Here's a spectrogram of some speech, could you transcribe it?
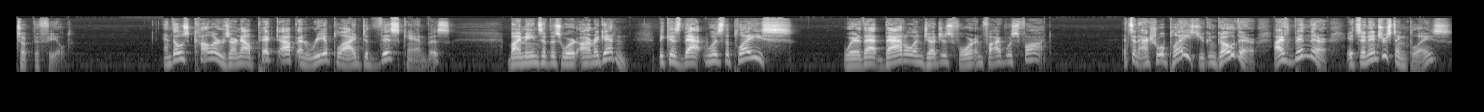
took the field. And those colors are now picked up and reapplied to this canvas by means of this word Armageddon, because that was the place where that battle in Judges 4 and 5 was fought. It's an actual place. You can go there. I've been there. It's an interesting place.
